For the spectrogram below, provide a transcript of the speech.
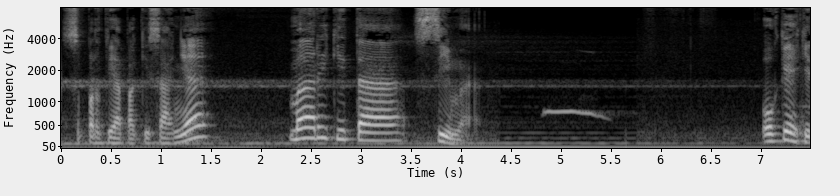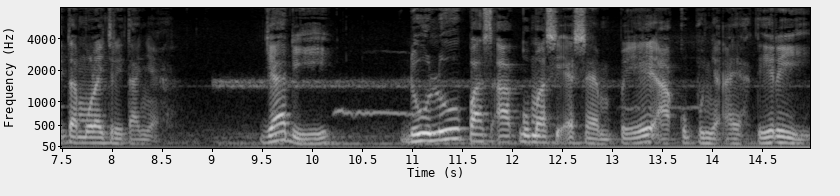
Seperti apa kisahnya? Mari kita simak. Oke, kita mulai ceritanya. Jadi, dulu pas aku masih SMP, aku punya ayah tiri.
